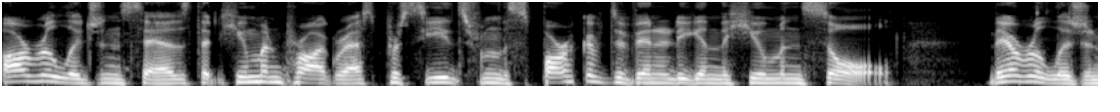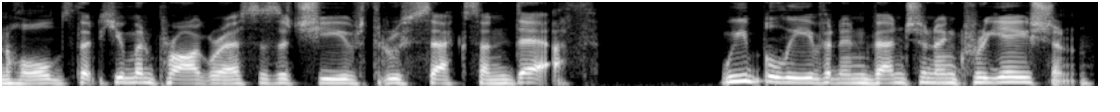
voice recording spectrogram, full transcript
Our religion says that human progress proceeds from the spark of divinity in the human soul. Their religion holds that human progress is achieved through sex and death. We believe in invention and creation.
